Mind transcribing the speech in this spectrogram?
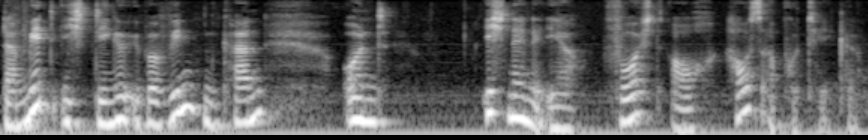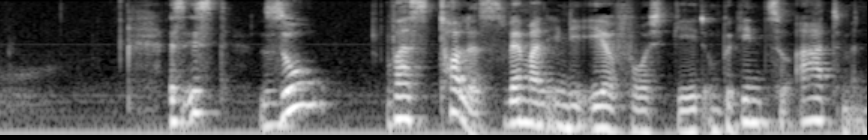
damit ich Dinge überwinden kann. Und ich nenne Ehrfurcht auch Hausapotheke. Es ist so was Tolles, wenn man in die Ehrfurcht geht und beginnt zu atmen.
